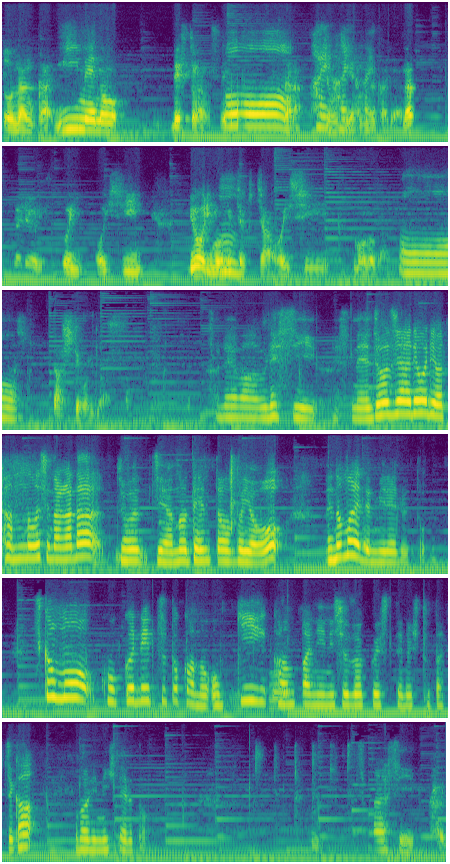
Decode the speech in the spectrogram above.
となんかいいめのレストランですね。はいはいはい料理すごい美味しい、料理もめちゃくちゃ美味しいものが出しております。それは嬉しいですね。ジョージア料理を堪能しながら、ジョージアの伝統舞踊を目の前で見れると。しかも、国立とかの大きいカンパニーに所属してる人たちが踊りに来てると。素晴らしい。はい。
